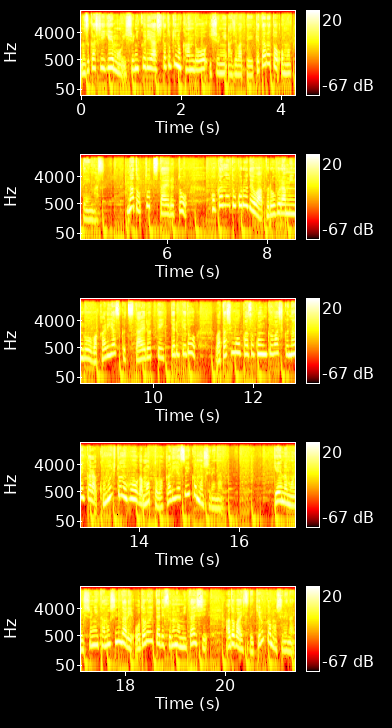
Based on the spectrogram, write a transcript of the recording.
難しいゲームを一緒にクリアした時の感動を一緒に味わっていけたらと思っています。などと伝えると他のところではプログラミングを分かりやすく伝えるって言ってるけど私もパソコン詳しくないからこの人の方がもっと分かりやすいかもしれない。ゲームも一緒に楽しんだり驚いたりするの見たいしアドバイスできるかもしれない。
